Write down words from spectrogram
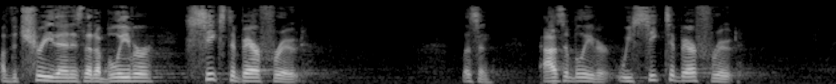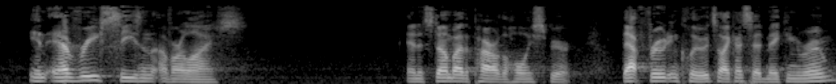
of the tree then is that a believer seeks to bear fruit. Listen, as a believer, we seek to bear fruit in every season of our lives. And it's done by the power of the Holy Spirit. That fruit includes, like I said, making room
